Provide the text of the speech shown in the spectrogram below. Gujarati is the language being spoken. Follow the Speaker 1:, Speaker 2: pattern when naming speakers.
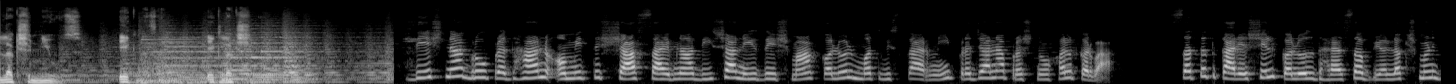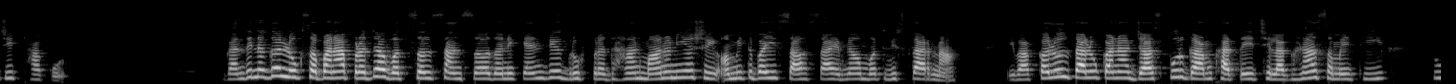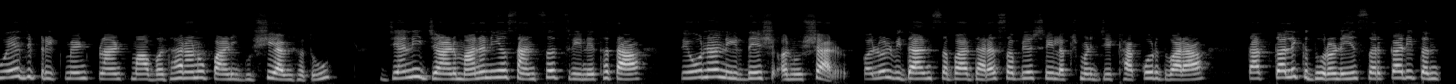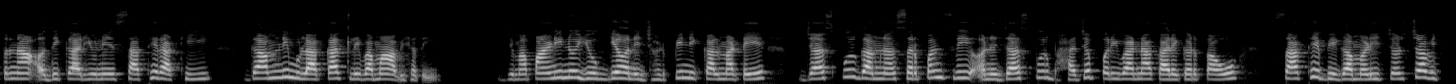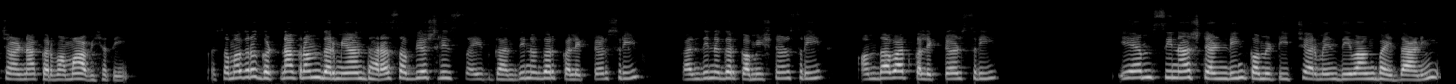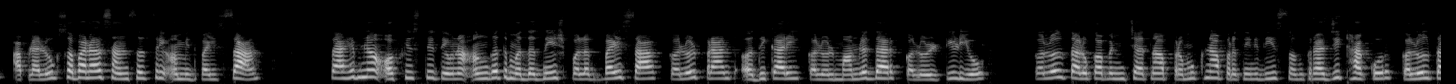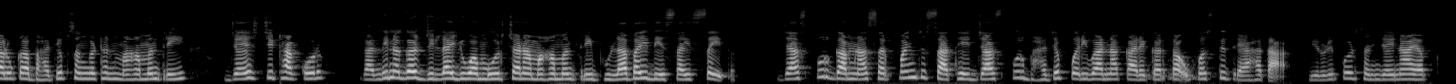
Speaker 1: લક્ષ્ય ન્યૂઝ. એક નજર, એક લક્ષ્ય.
Speaker 2: દેશના ગૃહપ્રધાન અમિત શાહ સાહેબના દિશા નિર્દેશમાં કલોલ મત વિસ્તારની પ્રજાના પ્રશ્નો હલ કરવા સતત કાર્યશીલ કલોલ ધારાસભ્ય લક્ષ્મણજી ઠાકોર. ગાંધીનગર લોકસભાના પ્રજા વત્સલ સાંસદ અને કેન્દ્રીય ગૃહપ્રધાન માનનીય શ્રી અમિતભાઈ શાહ સાહેબના મત વિસ્તારના એવા કલોલ તાલુકાના જાસપુર ગામ ખાતે છેલ્લા ઘણા સમયથી સુએજ ટ્રીટમેન્ટ પ્લાન્ટમાં વધારાનું પાણી ઘૂસી આવ્યું હતું. જેની જાણ માનનીય સાંસદશ્રીને થતાં તેઓના નિર્દેશ અનુસાર કલોલ વિધાનસભા ધારાસભ્ય શ્રી લક્ષ્મણજી ઠાકોર દ્વારા તાત્કાલિક ધોરણે સરકારી તંત્રના અધિકારીઓને સાથે રાખી ગામની મુલાકાત લેવામાં આવી હતી. જેમાં પાણીનો યોગ્ય અને ઝડપી નિકાલ માટે જાસપુર ગામના સરપંચશ્રી અને જાસપુર ભાજપ પરિવારના કાર્યકર્તાઓ સાથે ભેગા મળી ચર્ચા વિચારણા કરવામાં આવી હતી. સમગ્ર ઘટનાક્રમ દરમિયાન ધારાસભ્ય શ્રી સહિત Gandhinagar collector Shri, Gandhinagar commissioner Shri, Ahmedabad collector Shri, એએમસીના standing committee chairman Devangbhai Dani, આપણા લોકસભાના સાંસદ શ્રી અમિતભાઈ શાહ, સાહેબના ઓફિસથી તેઓના અંગત મદદનીશ પલકભાઈ શાહ, કલોલ પ્રાંત અધિકારી, કલોલ મામલતદાર, કલોલ ટીડીઓ કલોલ તાલુકા પંચાયતના પ્રમુખના પ્રતિનિધિ શંકરાજી ઠાકોર, કલોલ તાલુકા ભાજપ સંગઠન મહામંત્રી જયેશજી ઠાકોર, ગાંધીનગર જિલ્લા યુવા મોરચાના મહામંત્રી ભુલાભાઈ દેસાઈ સહિત જાસપુર ગામના સરપંચ સાથે જાસપુર ભાજપ પરિવારના કાર્યકર્તા ઉપસ્થિત રહ્યા હતા. Bureau report Sanjay Nayak.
